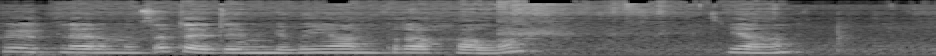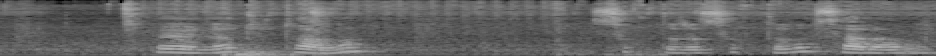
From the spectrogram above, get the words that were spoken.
Büyüklerimizi dediğim gibi yan bırakalım. Yan. Böyle tutalım. Sıktırı sıktırı saralım.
